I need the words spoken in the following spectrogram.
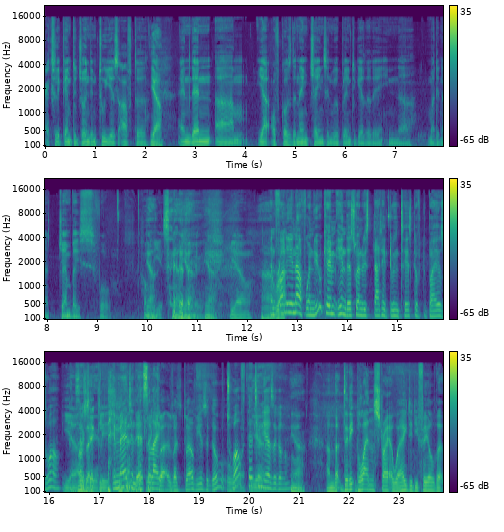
actually came to join them two years after. Yeah. And then, um, yeah, of course, the name changed, and we were playing together there in uh, Madina Jam Base for how yeah. many years? yeah, yeah, yeah. yeah. and right. funny enough, when you came in, that's when we started doing Taste of Dubai as well. Yeah, Was it? exactly. Imagine That's that's like twe- it was 12 years ago? 12, 13 Yeah. years ago. Yeah. And that, did it blend straight away? Did you feel that,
